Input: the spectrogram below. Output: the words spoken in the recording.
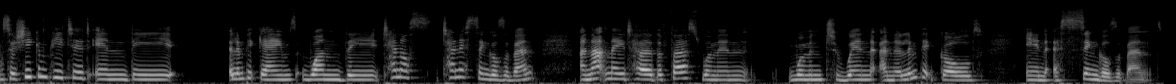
so she competed in the Olympic Games, won the tennis tennis singles event, and that made her the first woman woman to win an Olympic gold in a singles event.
